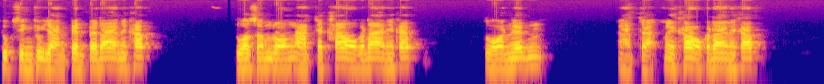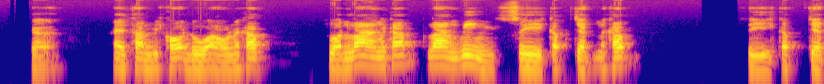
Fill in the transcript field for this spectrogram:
ทุกสิ่งทุกอย่างเป็นไปได้นะครับ ตัวสำรองอาจจะเข้าก็ได้นะครับ ตัวเน้นอาจจะไม่เข้าก็ได้นะครับก็ให้ท่านวิเคราะห์ดูเอานะครับ ส่วนล่างนะครับ ล่างวิ่งสี่กับเจ็ดนะครับสี่กับเจ็ด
